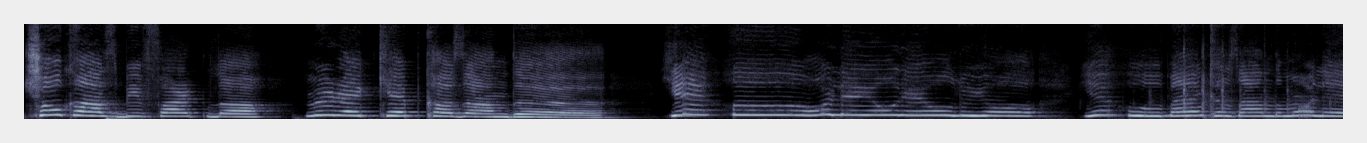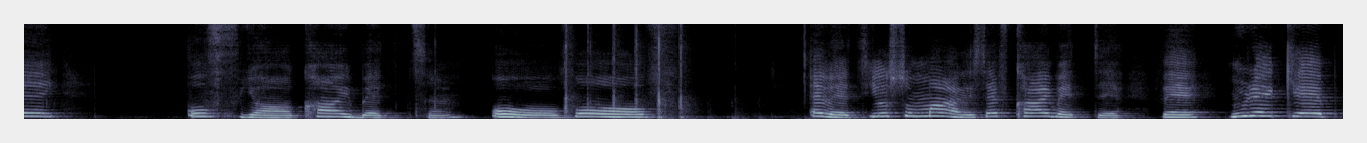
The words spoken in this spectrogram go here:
Çok az bir farkla mürekkep kazandı. Yuhuu! Oley oley oluyor. Yuhuu ben kazandım oley. Of ya kaybettim. Of of. Evet Yosun maalesef kaybetti ve mürekkep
